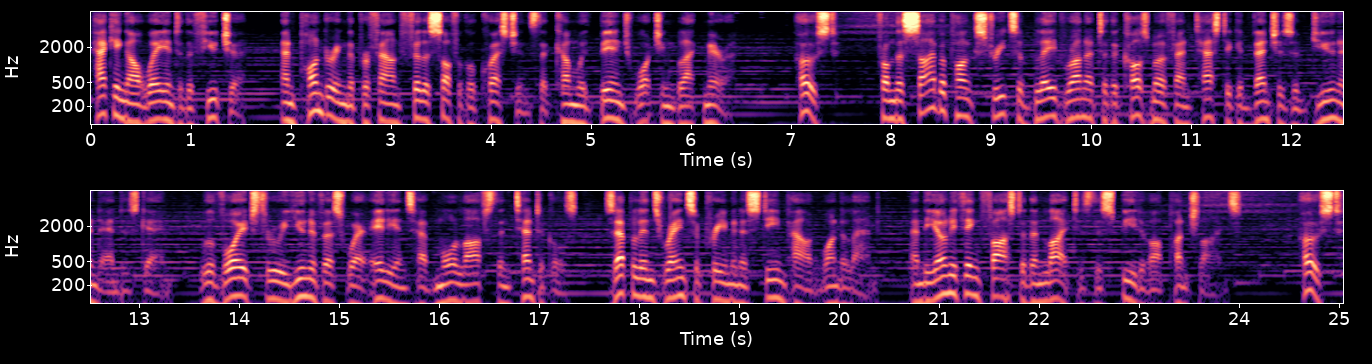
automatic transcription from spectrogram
hacking our way into the future, and pondering the profound philosophical questions that come with binge watching Black Mirror. Host, from the cyberpunk streets of Blade Runner to the cosmo fantastic adventures of Dune and Ender's Game, we'll voyage through a universe where aliens have more laughs than tentacles, zeppelins reign supreme in a steam powered wonderland, and the only thing faster than light is the speed of our punchlines. Host,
